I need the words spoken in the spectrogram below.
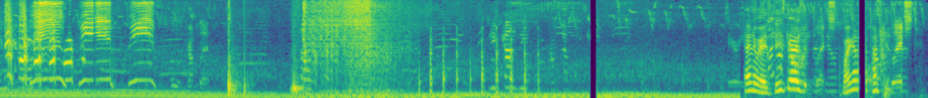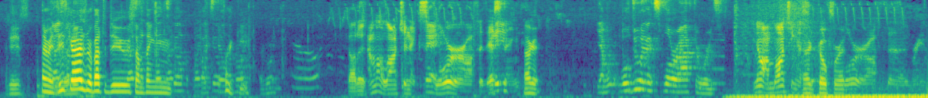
Ooh, crumplet. Anyways, these guys. what they're. Why you gotta punch me? glitched. Anyways, these guys are about to do something freaky. got it. I'm gonna launch an explorer off of this thing. Okay, Yeah, we'll- we'll do an explorer afterwards. No, I'm launching a Alright, go for it. explorer off the ramp.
